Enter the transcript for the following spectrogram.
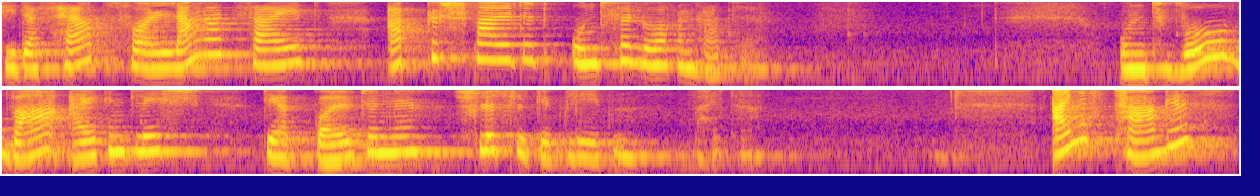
die das Herz vor langer Zeit abgespaltet und verloren hatte. Und wo war eigentlich der goldene Schlüssel geblieben? Weiter. Eines Tages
